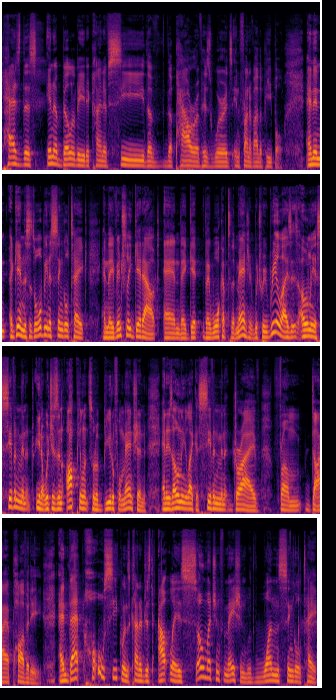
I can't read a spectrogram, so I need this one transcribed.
has this inability to kind of see the the power of his words in front of other people. And then again, this has all been a single take, and they eventually get out and they get they walk up to the mansion, which we realize is only a seven minute, you know, which is an opulent sort of beautiful mansion, and is only like a seven minute drive from dire poverty. And that whole sequence kind of just outlays so much information with one single take.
